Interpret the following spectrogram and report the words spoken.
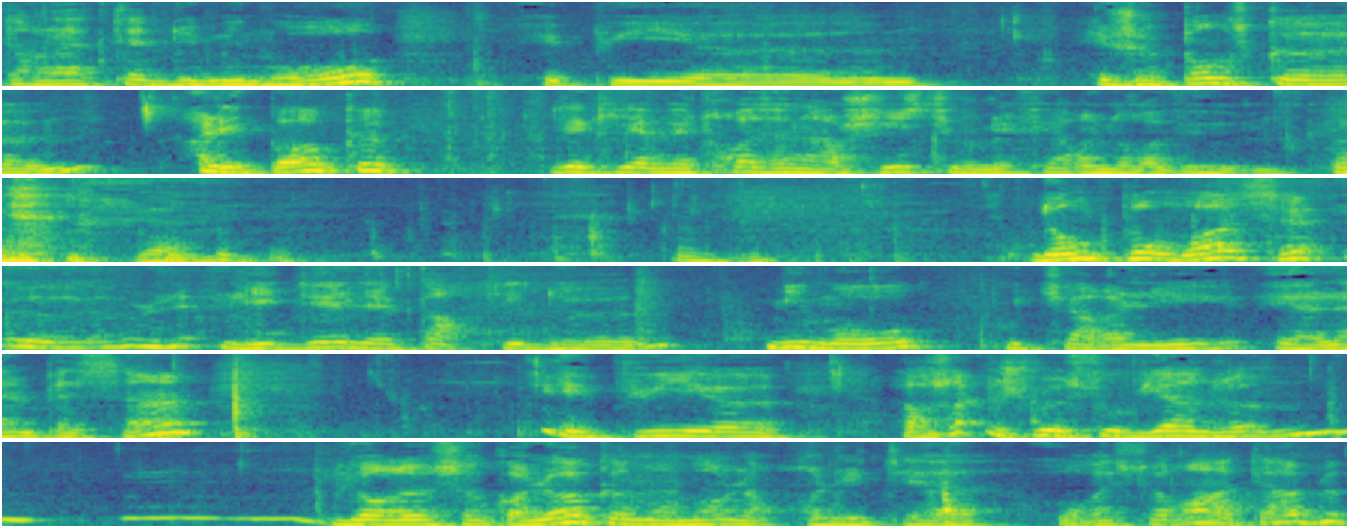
dans la tête de Mimo. Et puis, euh, et je pense que à l'époque, dès qu'il y avait trois anarchistes, ils voulaient faire une revue. Bon. Donc pour moi, c'est, euh, l'idée elle est partie de Mimo, Pucciarelli et Alain Pessin. Et puis, euh, alors ça, je me souviens de, lors de ce colloque, à un moment, on était au restaurant à table,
